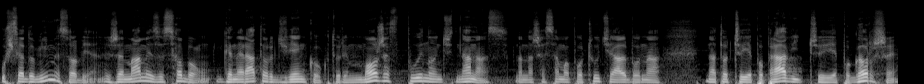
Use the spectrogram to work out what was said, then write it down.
uświadomimy sobie, że mamy ze sobą generator dźwięku, który może wpłynąć na nas, na nasze samopoczucie albo na, na to, czy je poprawi, czy je pogorszy,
